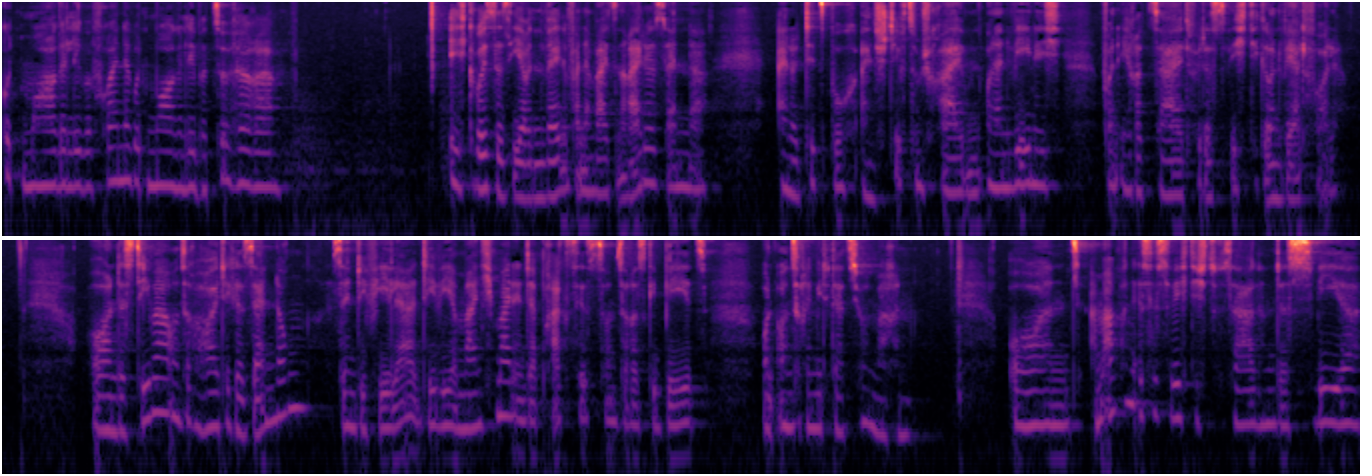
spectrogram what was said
Guten Morgen, liebe Freunde, guten Morgen, liebe Zuhörer. Ich grüße Sie auf den Wellen von dem weißen Radiosender, ein Notizbuch, ein Stift zum Schreiben und ein wenig von Ihrer Zeit für das Wichtige und Wertvolle. Und das Thema unserer heutigen Sendung sind die Fehler, die wir manchmal in der Praxis unseres Gebets und unserer Meditation machen. Und am Anfang ist es wichtig zu sagen, dass wir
